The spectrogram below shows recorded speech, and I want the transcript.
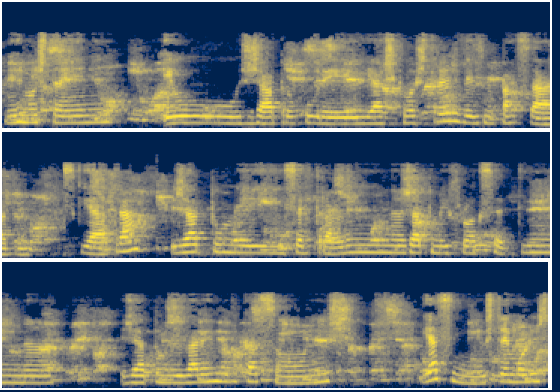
Minhas mãos tremem. Eu já procurei, acho que umas três vezes no passado, psiquiatra. Já tomei sertralina, já tomei fluoxetina, já tomei várias medicações. E assim, os tremores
